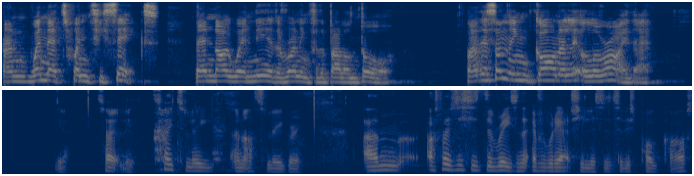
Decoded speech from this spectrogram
and when they're twenty six, they're nowhere near the running for the Ballon d'Or. Like there's something gone a little awry there. Yeah, totally, totally, and utterly agree. Um, I suppose this is the reason that everybody actually listens to this podcast.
